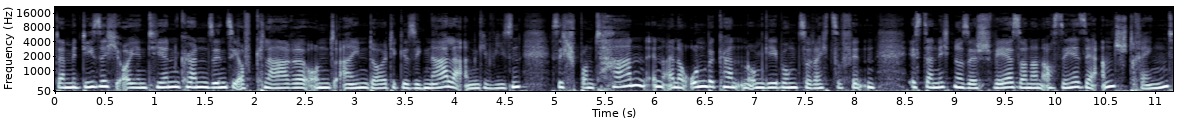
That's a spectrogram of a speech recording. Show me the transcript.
Damit die sich orientieren können, sind sie auf klare und eindeutige Signale angewiesen. Sich spontan in einer unbekannten Umgebung zurechtzufinden, ist dann nicht nur sehr schwer, sondern auch sehr, sehr anstrengend.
